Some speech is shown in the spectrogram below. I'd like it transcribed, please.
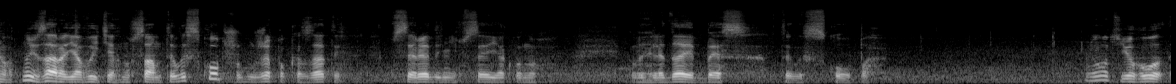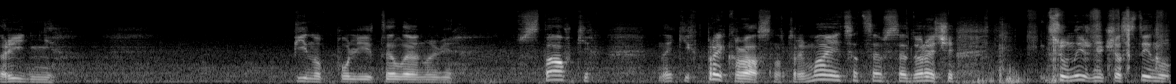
От. Ну і зараз я витягну сам телескоп, щоб вже показати всередині все, як воно виглядає без телескопа. Ну, От його рідні пінополіетиленові вставки, на яких прекрасно тримається це все. До речі, цю нижню частину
